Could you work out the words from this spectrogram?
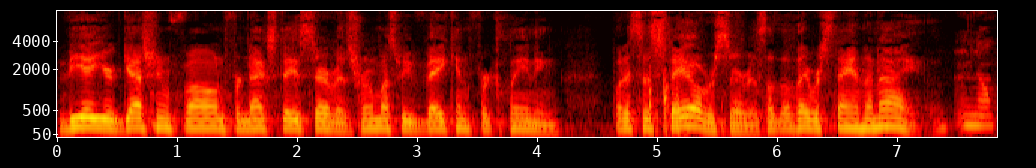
via your guest room phone for next day's service. Room must be vacant for cleaning. But it says stayover service. I thought they were staying the night. No.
